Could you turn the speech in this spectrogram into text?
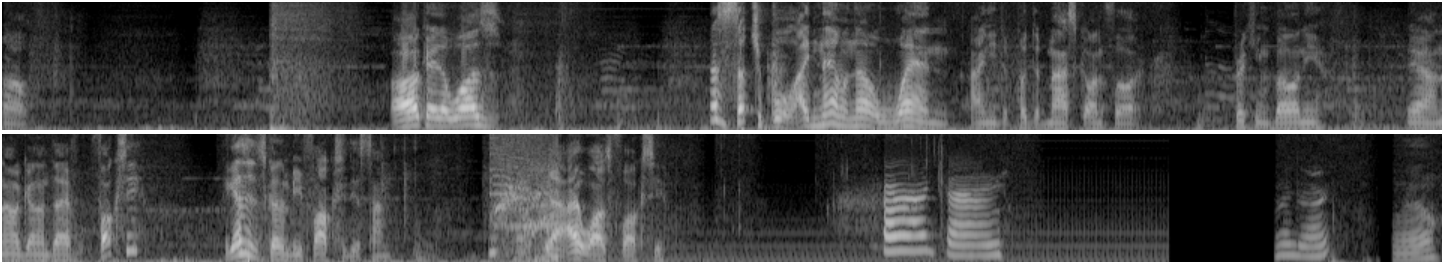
Oh. Okay, there was... That's such a bull. I never know when I need to put the mask on for freaking Boney. Yeah, now we're gonna die. Foxy? I guess it's gonna be Foxy this time. Yeah, I was Foxy. Okay. Okay. Well,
